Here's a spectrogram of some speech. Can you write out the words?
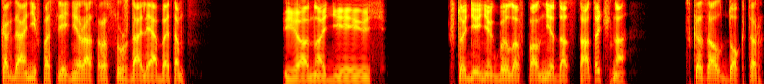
когда они в последний раз рассуждали об этом. «Я надеюсь, что денег было вполне достаточно», — сказал доктор.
